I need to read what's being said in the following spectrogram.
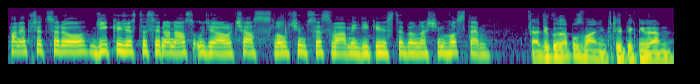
Pane předsedo, díky, že jste si na nás udělal čas. Sloučím se s vámi, díky, že jste byl naším hostem. Já děkuji za pozvání, přeji pěkný den.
